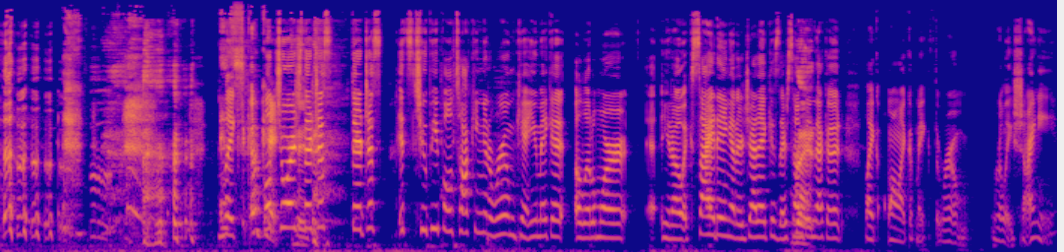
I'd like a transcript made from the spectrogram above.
like It's- well george Hey. they're just they're just it's two people talking in a room can't you make it a little more uh, you know exciting energetic is there something Right. that could like well i could make the room really shiny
